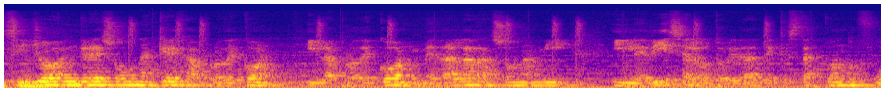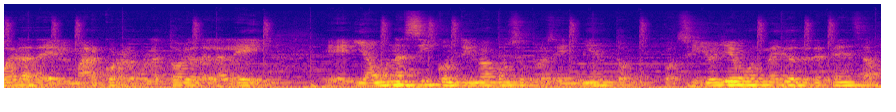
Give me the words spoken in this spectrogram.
si yo ingreso una queja a PRODECON y la PRODECON me da la razón a mí y le dice a la autoridad de que está actuando fuera del marco regulatorio de la ley, eh, y aún así continúa con su procedimiento, pues si yo llevo un medio de defensa,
